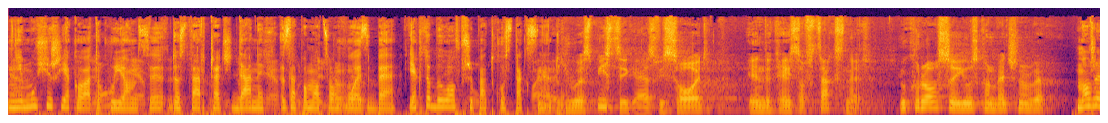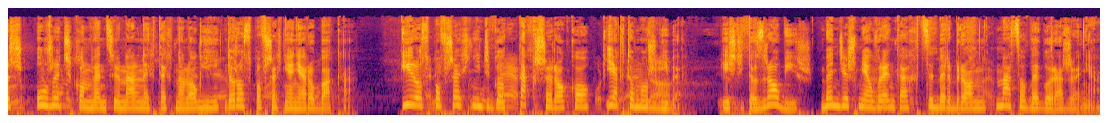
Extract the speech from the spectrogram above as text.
Nie musisz jako atakujący dostarczać danych za pomocą USB, jak to było w przypadku Stuxnetu. Możesz użyć konwencjonalnych technologii do rozpowszechniania robaka i rozpowszechnić go tak szeroko, jak to możliwe. Jeśli to zrobisz, będziesz miał w rękach cyberbroń masowego rażenia.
